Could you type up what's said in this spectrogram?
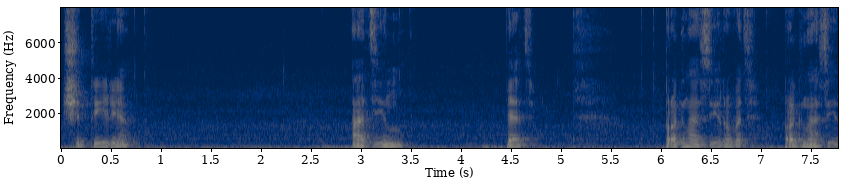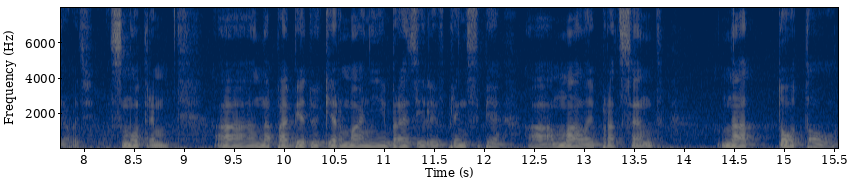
четыре, один, пять. Прогнозировать, прогнозировать. Смотрим. А, на победу Германии и Бразилии, в принципе, а, малый процент. На тотал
